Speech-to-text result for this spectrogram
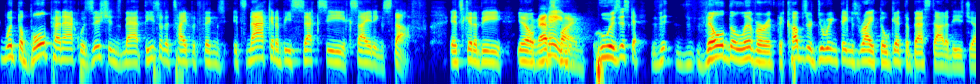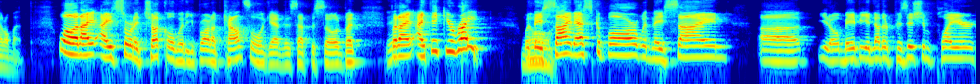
with the bullpen acquisitions, Matt, these are the type of things. It's not going to be sexy, exciting stuff. It's going to be, you know, and that's hey, fine. Who is this guy? They'll deliver if the Cubs are doing things right. They'll get the best out of these gentlemen. Well, and I, I sort of chuckled when he brought up Counsell again this episode, but yeah. but I, I think you're right. When no. they sign Escobar, when they sign uh, you know, maybe another position player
